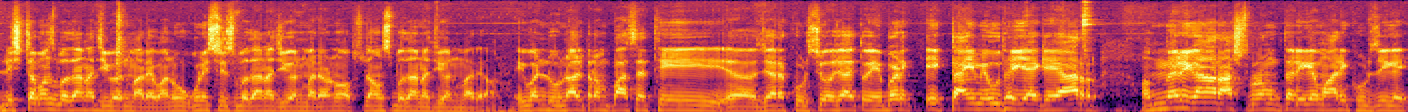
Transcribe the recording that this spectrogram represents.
ડિસ્ટર્બન્સ બધાના જીવનમાં રહેવાનું ઓગણીસ વીસ બધાના જીવનમાં રહેવાનું અપડાઉન્સ બધાના જીવનમાં રહેવાનું. ઇવન ડોનાલ્ડ ટ્રમ્પ પાસેથી જ્યારે ખુરશીઓ જાય તો એ પણ એક ટાઈમ એવું થઈ જાય કે યાર અમેરિકાના રાષ્ટ્રપ્રમુખ તરીકે મારી ખુરશી ગઈ.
